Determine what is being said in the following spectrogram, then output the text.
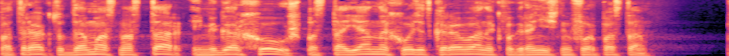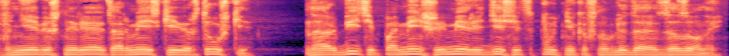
По тракту Дамас-Настар и Мегархоуш постоянно ходят караваны к пограничным форпостам. В небе шныряют армейские вертушки — на орбите по меньшей мере 10 спутников наблюдают за зоной.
